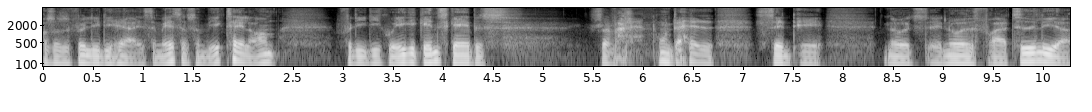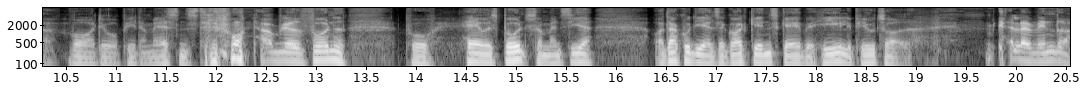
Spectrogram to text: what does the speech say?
Og så selvfølgelig de her sms'er, som vi ikke taler om, fordi de kunne ikke genskabes. Så var der nogen, der havde sendt øh, noget, øh, noget fra tidligere, hvor det var Peter Massens telefon, der var blevet fundet på havets bund, som man siger. Og der kunne de altså godt genskabe hele pivetøjet, eller mindre.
